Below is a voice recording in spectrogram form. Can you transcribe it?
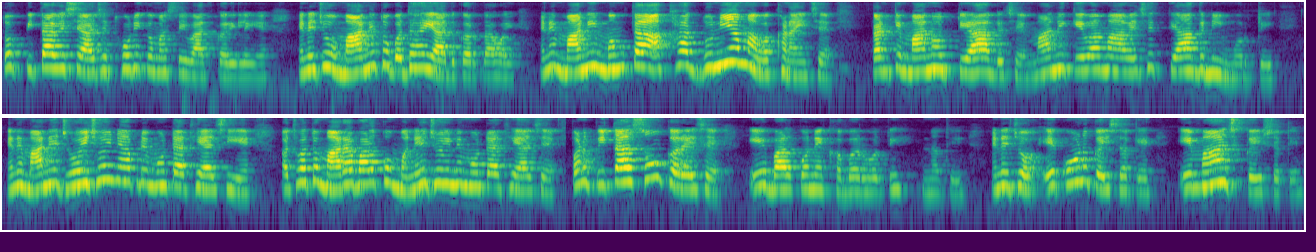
તો પિતા વિશે આજે થોડીક મસ્તી વાત કરી લઈએ. એને જો માને તો બધા યાદ કરતા હોય. એને માની મમતા આખા દુનિયામાં વખણાય છે. કારણ કે માનો ત્યાગ છે. માને કહેવામાં આવે છે ત્યાગની મૂર્તિ. એને માને જોઈ જોઈને આપણે મોટા થયા છીએ, અથવા તો મારા બાળકો મને જોઈને મોટા થયા છે, પણ પિતા શું કરે છે એ બાળકોને ખબર હોતી નથી. એને જો એ કોણ કહી શકે? એ માં જ કહી શકે.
